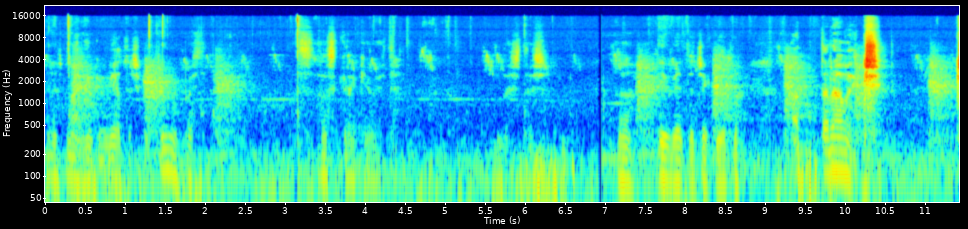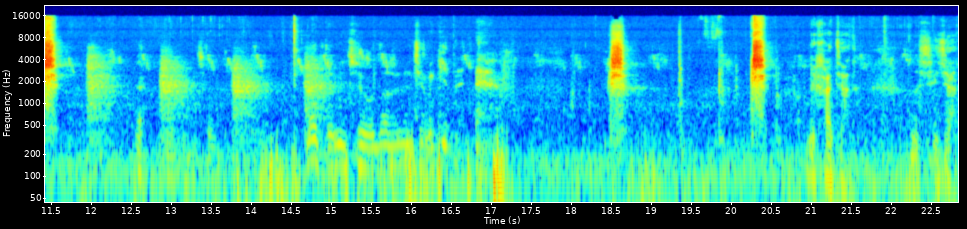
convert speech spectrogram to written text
Сейчас маленькую веточку кину, пусть соскакивает. Да что ж. А, и веточек нету. От травы. Кш. Кш. Э, Это ничего, даже ничего кидать. Кш. Кш. Не хотят. Но сидят.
